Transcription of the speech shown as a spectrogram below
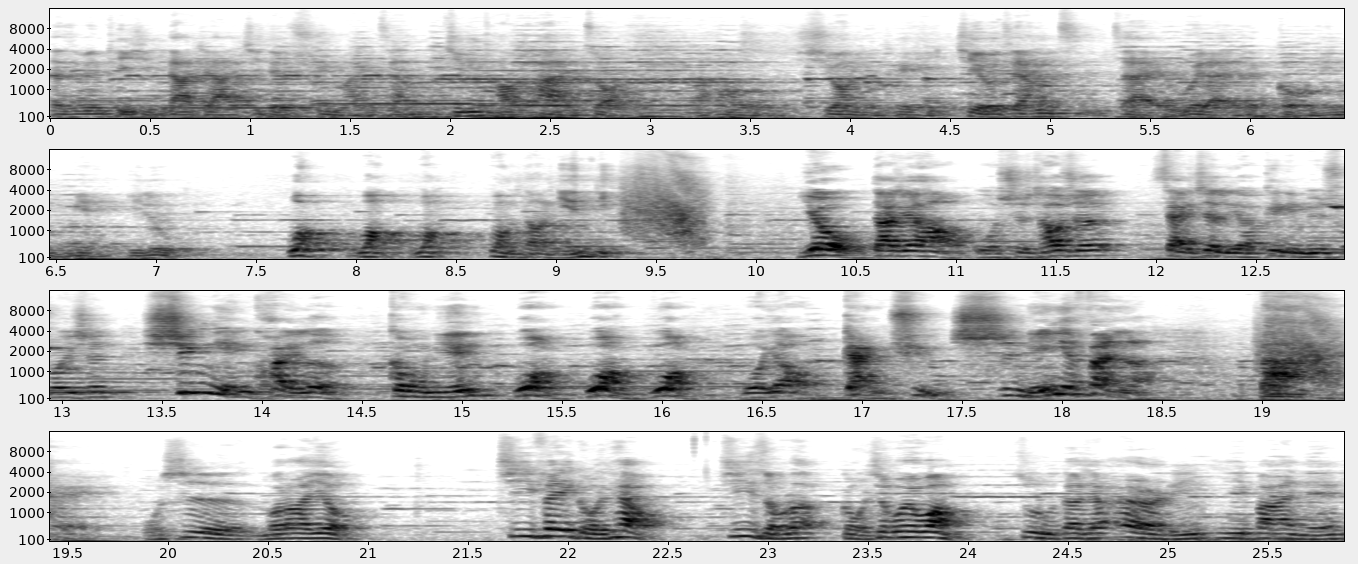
在这边提醒大家，记得去买一张金桃拍照，然后希望你可以借由这样子，在未来的狗年里面一路旺旺旺旺到年底。哟，大家好，我是陶喆，在这里要跟你们说一声新年快乐，狗年旺旺旺！我要赶去吃年夜饭了，我是罗大佑，鸡飞狗跳，鸡走了，狗就会忘。祝大家二零一八年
